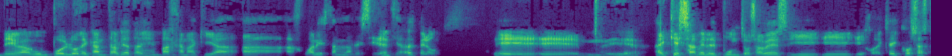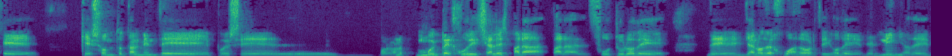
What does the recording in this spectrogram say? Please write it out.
de algún pueblo de Cantabria también bajan aquí a, jugar y están en la residencia, ¿sabes? Pero hay que saber el punto, ¿sabes? Y, que hay cosas que, que son totalmente, pues, muy perjudiciales para, para el futuro de, ya no del jugador, te digo del niño, de,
